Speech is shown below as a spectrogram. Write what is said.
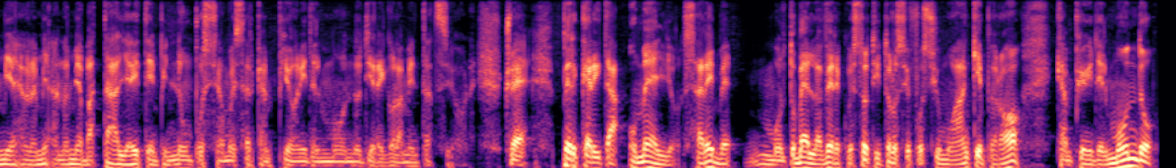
mia, è una mia- una mia battaglia ai tempi, non possiamo essere campioni del mondo di regolamentazione. Cioè, per carità, o meglio, sarebbe molto bello avere questo titolo se fossimo anche però campioni del mondo,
